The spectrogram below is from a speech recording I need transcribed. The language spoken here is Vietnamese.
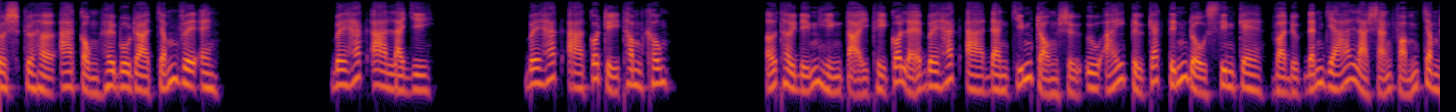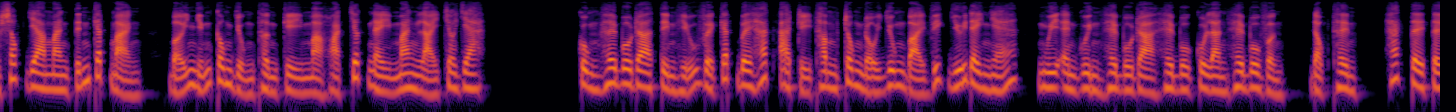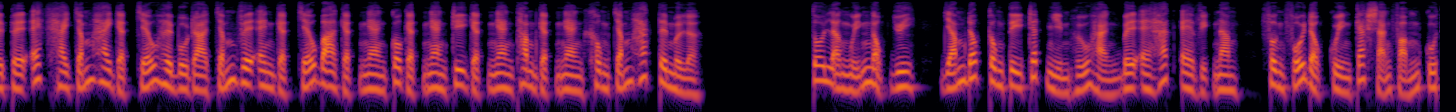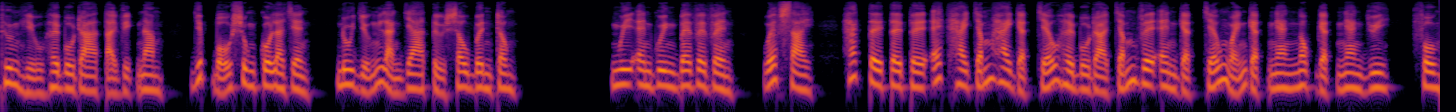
kushkha.hebora.vn BHA là gì? BHA có trị thâm không? Ở thời điểm hiện tại thì có lẽ BHA đang chiếm trọn sự ưu ái từ các tín đồ skincare và được đánh giá là sản phẩm chăm sóc da mang tính cách mạng, bởi những công dụng thần kỳ mà hoạt chất này mang lại cho da. Cùng Hebora tìm hiểu về cách BHA trị thâm trong nội dung bài viết dưới đây nhé. Nguyen Nguyen Hebora Hebocolan Hebovần, đọc thêm https 2 2 gạch chéo hebora vn gạch chéo 3 gạch ngang co gạch ngang tri gạch ngang thăm gạch ngang 0 html Tôi là Nguyễn Ngọc Duy, Giám đốc công ty trách nhiệm hữu hạn BEHE Việt Nam, phân phối độc quyền các sản phẩm của thương hiệu Hebora tại Việt Nam, giúp bổ sung collagen, nuôi dưỡng làn da từ sâu bên trong. Nguyen Quyên BVVN, website https 2 2 gạch chéo hebora vn gạch chéo ngoãn gạch ngang ngọc gạch ngang duy phone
